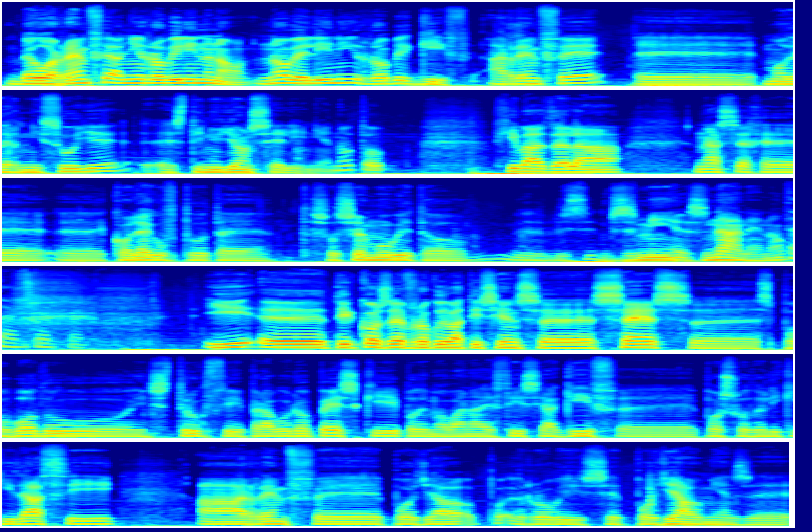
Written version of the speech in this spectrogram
Βέω ρέμφε αν η ροβελίνη νο. Νοβελίνη ρόβε γκίφ. Α ρέμφε μοδερνιζούγε στην ουγιόν σε λίνια. Νο το χιβάς δελα να σε κολέγουφ του στο σε μούβι το σνάνε. Ναι, ναι, ναι. I e, tylko, że w roku 2006 e, z powodu instrukcji prawa europejskiej podejmowana decyzja GIF e, poszło do likwidacji, a Renfe podział, po, robi się podział między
